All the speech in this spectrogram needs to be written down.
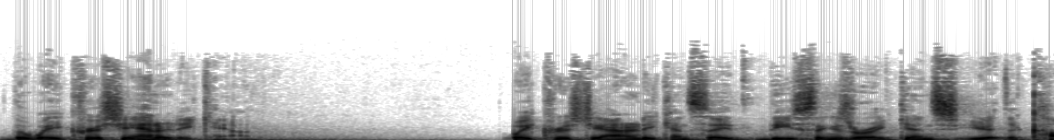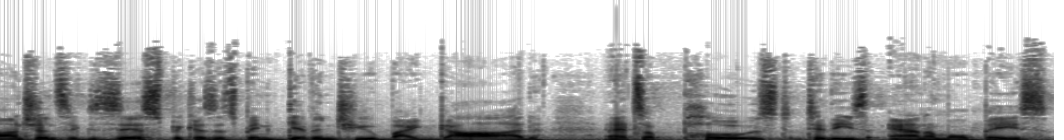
the way Christianity can. The way Christianity can say these things are against you, the conscience exists because it's been given to you by God, and it's opposed to these animal based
